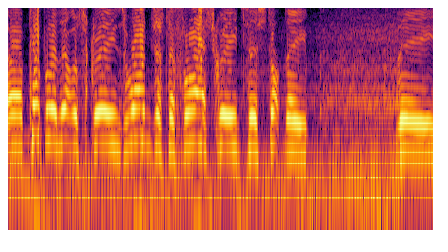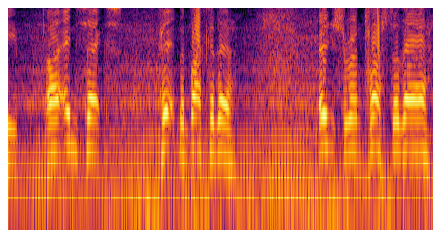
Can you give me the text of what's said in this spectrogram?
a couple of little screens. One just a fly screen to stop the the uh, insects hitting the back of the instrument cluster there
